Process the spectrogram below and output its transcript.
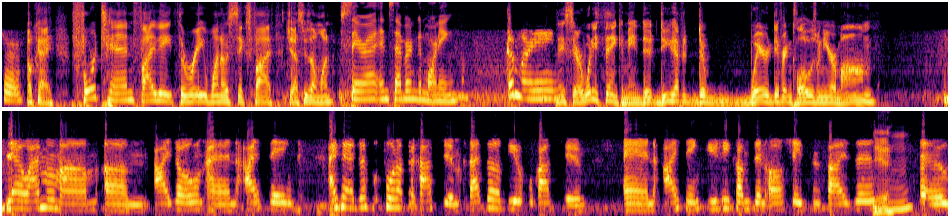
sure. Okay. 410 583 1065. Jess, who's on one? sarah and severn good morning Good morning. Hey, Sarah, what do you think? I mean, do, do you have to, to wear different clothes when you're a mom? No, I'm a mom. Um, I don't, and I think actually I just pulled up the costume. That's a beautiful costume, and I think beauty comes in all shapes and sizes. Yeah. So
